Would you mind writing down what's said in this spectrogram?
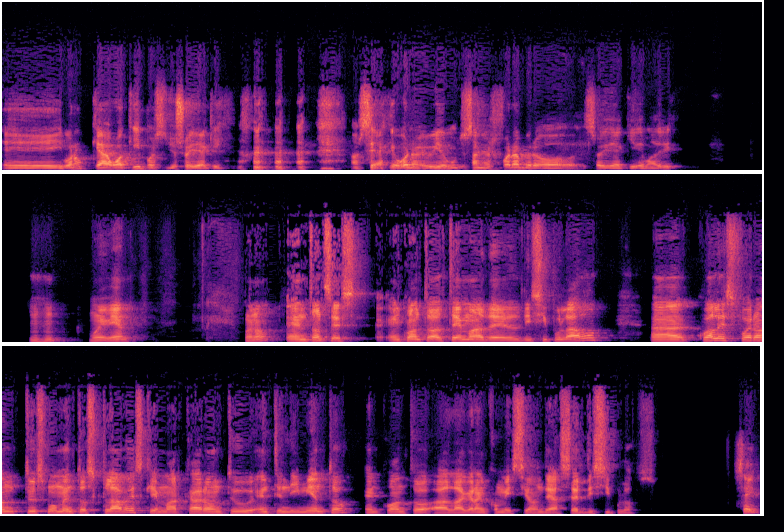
Eh, y bueno, ¿qué hago aquí? Pues yo soy de aquí. o sea que bueno, he vivido muchos años fuera, pero soy de aquí, de Madrid. Muy bien. Bueno, entonces, en cuanto al tema del discipulado, Ah, ¿Cuáles fueron tus momentos claves que marcaron tu entendimiento en cuanto a la gran comisión de hacer discípulos? Sí,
